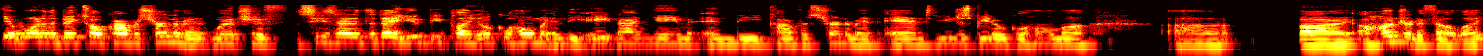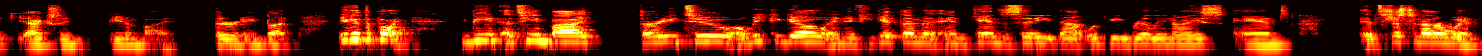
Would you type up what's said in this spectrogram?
get one in the Big 12 conference tournament, which if the season ended today, you'd be playing Oklahoma in the 8 9 game in the conference tournament, and you just beat Oklahoma uh, by 100, it felt like. You actually beat them by 30, but you get the point. You beat a team by 32 a week ago, and if you get them in Kansas City, that would be really nice. And it's just another win.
